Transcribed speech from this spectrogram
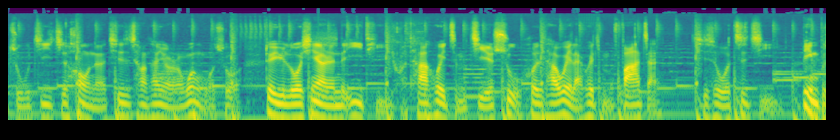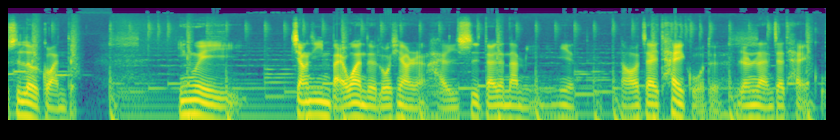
足迹之后呢，其实常常有人问我说，对于罗兴亚人的议题，他会怎么结束，或者他未来会怎么发展？其实我自己并不是乐观的，因为将近百万的罗兴亚人还是待在难民里面，然后在泰国的仍然在泰国，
